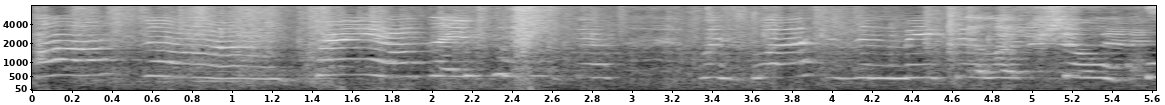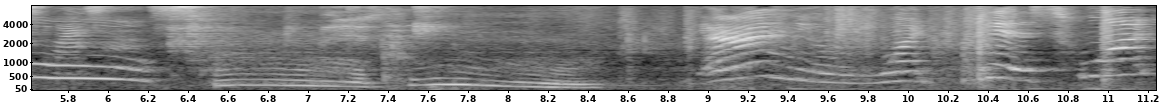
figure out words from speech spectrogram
Awesome! Crayons that you can make the, with glasses and make it look so cool. Oh, cool. And you want this one?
